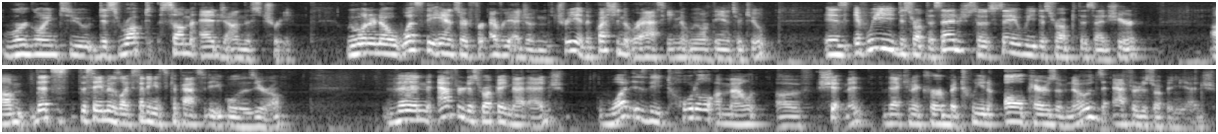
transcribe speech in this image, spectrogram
we're going to disrupt some edge on this tree. We want to know what's the answer for every edge of the tree, and the question that we're asking that we want the answer to is if we disrupt this edge, so say we disrupt this edge here, um, that's the same as like setting its capacity equal to zero. Then after disrupting that edge, what is the total amount of shipment that can occur between all pairs of nodes after disrupting the edge?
